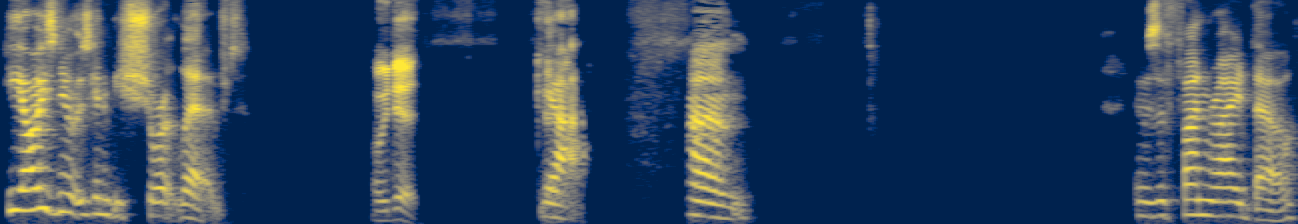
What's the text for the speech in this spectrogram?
he always knew it was going to be short lived. Oh, he did. Okay. Yeah. Um, it was a fun ride though.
